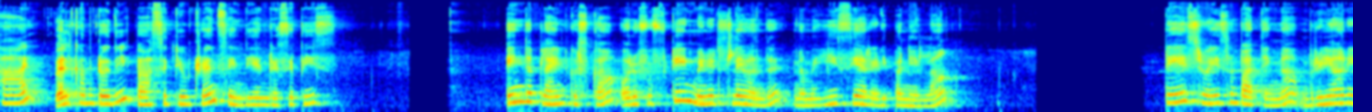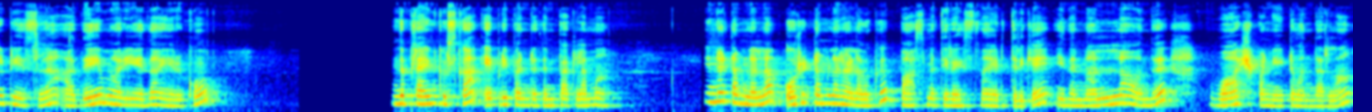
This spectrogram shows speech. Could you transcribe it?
Hi welcome to the positive trends Indian recipes இந்த பிளைன் குஸ்கா ஒரு ஃபிஃப்டீன் மினிட்ஸ்லேயே வந்து நம்ம ஈஸியாக ரெடி பண்ணிடலாம். டேஸ்ட் வைஸும் பார்த்திங்கன்னா பிரியாணி டேஸ்ட்டில் அதே மாதிரியே தான் இருக்கும். இந்த பிளைன் குஸ்கா எப்படி பண்ணுறதுன்னு பார்க்கலாமா? சின்ன டம்ளரில் ஒரு டம்ளர் அளவுக்கு பாஸ்மதி ரைஸ் தான் எடுத்திருக்கேன். இதை நல்லா வந்து வாஷ் பண்ணிவிட்டு வந்துடலாம்.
